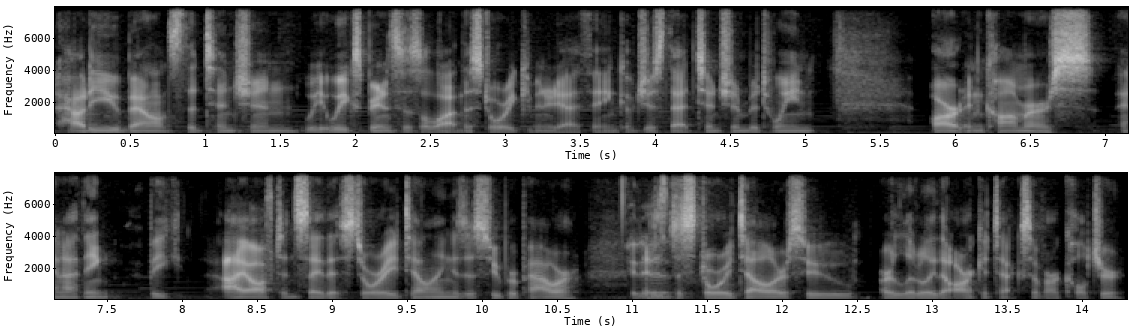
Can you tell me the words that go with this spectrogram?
how do you balance the tension? We, we experience this a lot in the story community, I think, of just that tension between art and commerce. And I think I often say that storytelling is a superpower. It is. the storytellers who are literally the architects of our culture,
